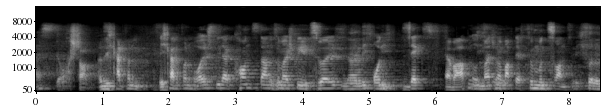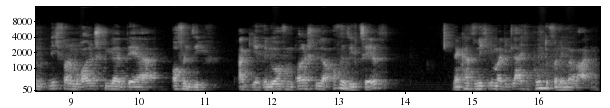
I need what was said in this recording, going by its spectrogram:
was? Doch schon. Also ich kann von einem, ich kann von einem Rollenspieler konstant zum Beispiel 12 Nein, nicht, und 6 erwarten und manchmal von- macht er 25. nicht, von einem, nicht von einem Rollenspieler, der offensiv agiert. Wenn du auf einen Rollenspieler offensiv zählst, dann kannst du nicht immer die gleichen Punkte von dem erwarten.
